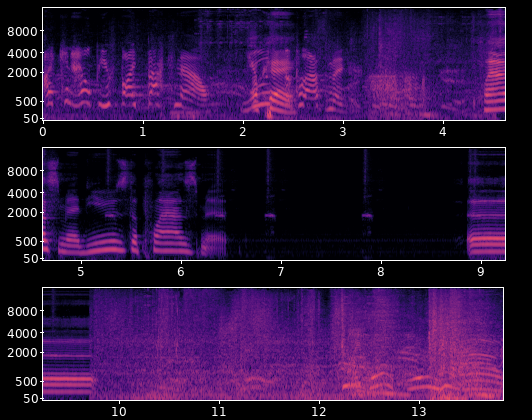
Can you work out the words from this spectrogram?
I can help you fight back now. Use Okay. the plasmid. Plasmid. Use the plasmid. Uh, I don't really have.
